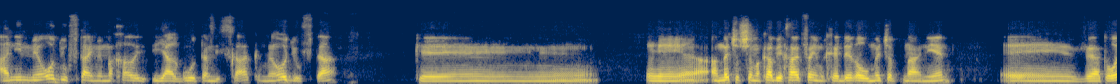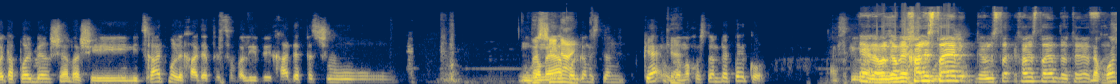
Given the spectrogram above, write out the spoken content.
אני מאוד אופתע אם הם מחר יהרגו את המשחק, מאוד יופתע. כי המצ'אפ של מכבי חיפה עם חדרה הוא מצ'אפ מעניין. אה, ואתה רואה את הפועל באר שבע שהיא ניצחה אתמול 1-0, אבל היא 1-0 שהוא... הוא גם היה יכול גם להסתיים, כן, הוא כן. גם יכול להסתיים בתיקו. כאילו, כן, אבל גם יכל להסתיים, גם יכל להסתיים ביותר נכון,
